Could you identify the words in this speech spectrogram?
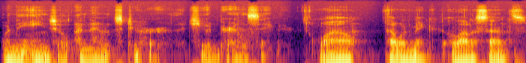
when the angel announced to her that she would bear the Savior. Wow. That would make a lot of sense.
